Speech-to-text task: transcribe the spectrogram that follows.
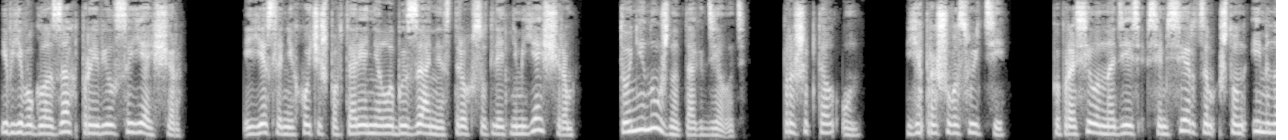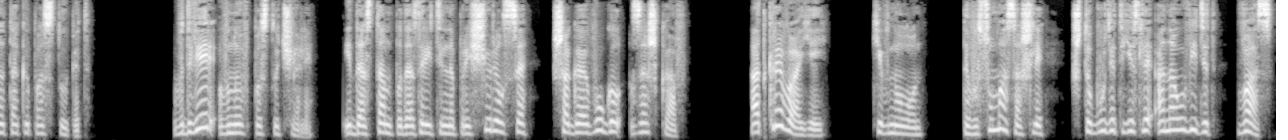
и в его глазах проявился ящер. И если не хочешь повторения лобызания с трехсотлетним ящером, то не нужно так делать, — прошептал он. «Я прошу вас уйти. Попросила, надеясь всем сердцем, что он именно так и поступит. В дверь вновь постучали, и Достан подозрительно прищурился, шагая в угол за шкаф. «Открывай ей!» — кивнул он. «Да вы с ума сошли! Что будет, если она увидит вас?»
